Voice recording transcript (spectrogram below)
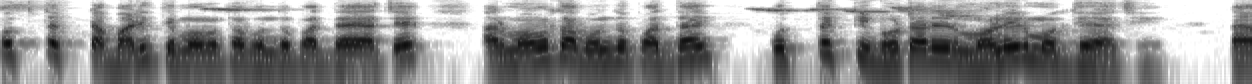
প্রত্যেকটা বাড়িতে মমতা বন্দ্যোপাধ্যায় আছে। আর মমতা বন্দ্যোপাধ্যায় প্রত্যেকটি ভোটারের মনের মধ্যে আছে। তাই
